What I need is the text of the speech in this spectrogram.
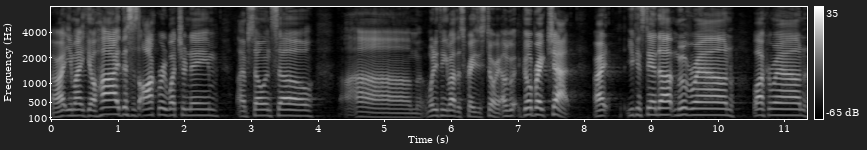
All right, you might go, Hi, this is awkward. What's your name? I'm so and so. Um, what do you think about this crazy story? Oh, go break chat. All right, you can stand up, move around, walk around,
